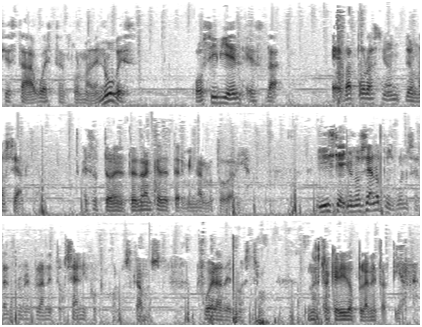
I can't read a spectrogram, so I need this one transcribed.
si esta agua está en forma de nubes o si bien es la evaporación de un océano. Eso te- tendrán que determinarlo todavía. Y si hay un océano, pues bueno, será el primer planeta oceánico que conozcamos fuera de nuestro, nuestro querido planeta Tierra.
